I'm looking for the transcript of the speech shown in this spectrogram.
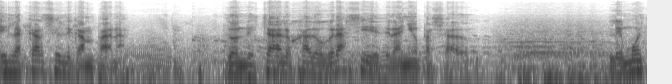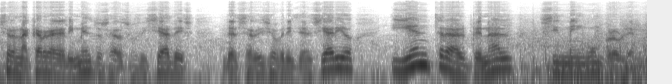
Es la cárcel de Campana, donde está alojado Graci desde el año pasado. Le muestran la carga de alimentos a los oficiales del servicio penitenciario y entra al penal sin ningún problema.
